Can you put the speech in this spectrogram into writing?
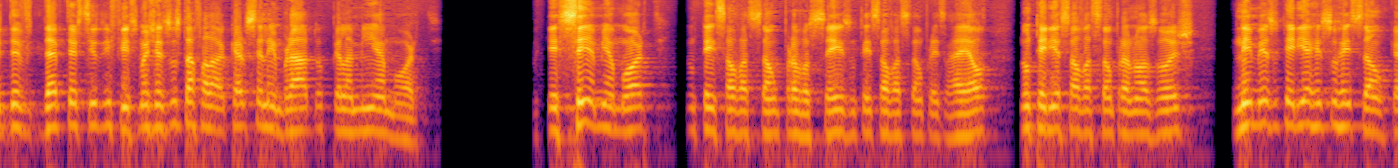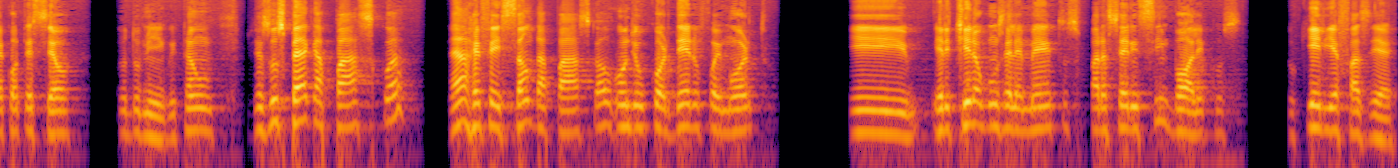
deve, deve ter sido difícil, mas Jesus está falando: eu quero ser lembrado pela minha morte. Porque sem a minha morte não tem salvação para vocês, não tem salvação para Israel, não teria salvação para nós hoje, nem mesmo teria a ressurreição que aconteceu no domingo. Então, Jesus pega a Páscoa, né, a refeição da Páscoa, onde o cordeiro foi morto, e ele tira alguns elementos para serem simbólicos do que ele ia fazer.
